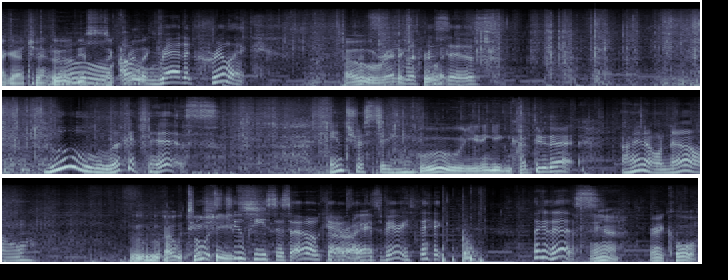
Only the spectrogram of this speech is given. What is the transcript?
I got you. Ooh, this is Oh, acrylic. Oh, red acrylic. Oh, red See what this is. Ooh, look at this. Interesting. Ooh, do you think you can cut through that? I don't know. Ooh, oh, two Oh, it's sheets. two pieces. Oh, okay. I was like, it's very thick. Look at this. Yeah, very cool.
